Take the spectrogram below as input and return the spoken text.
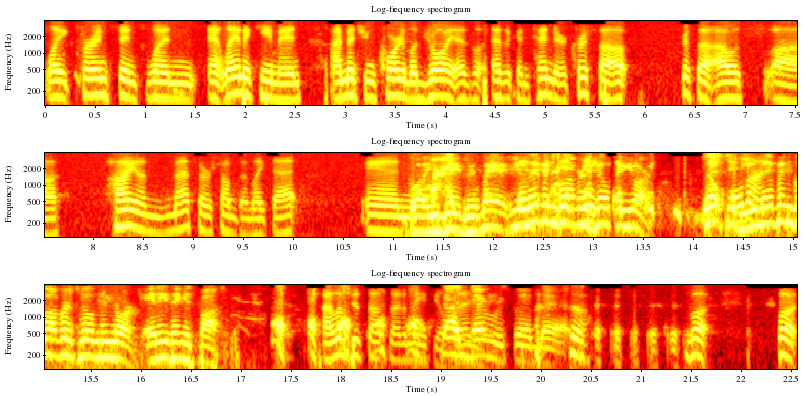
Like for instance, when Atlanta came in, I mentioned Corey LaJoie as as a contender. Chris thought I was uh, high on meth or something like that. And Well, you wait, you live in Gloversville, New York. Listen, you on. live in Gloversville, New York. Anything is possible. I live just outside of Mayfield. I anyway. never said that. But but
